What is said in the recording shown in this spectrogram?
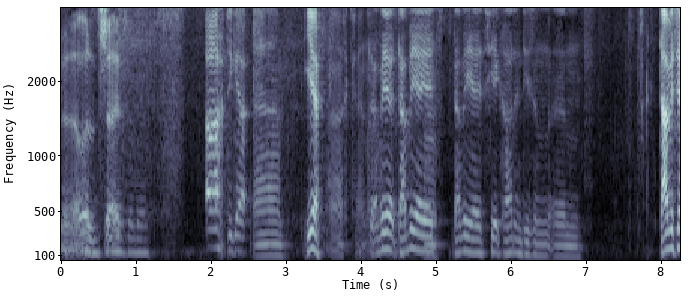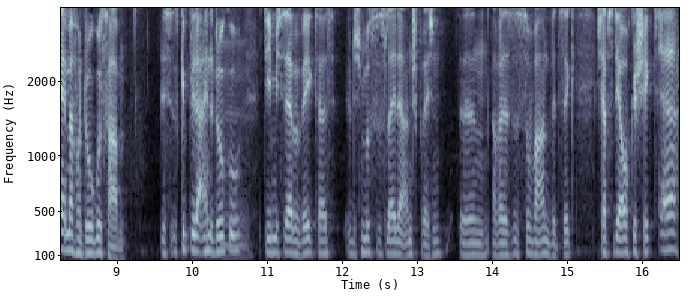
Ja, was ein Scheiße. Ach, Digga. Ähm, Hier. ach, keine Da wir, da wir ja jetzt, da wir ja jetzt hier gerade in diesem, ähm, da wir es ja immer von Dokus haben. Es, es gibt wieder eine Doku, die mich sehr bewegt hat. Und ich muss es leider ansprechen. Ähm, aber das ist so wahnwitzig. Ich habe sie dir auch geschickt. Ja.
